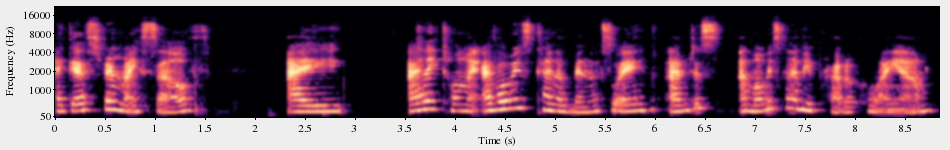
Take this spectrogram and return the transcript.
I guess for myself, I I like told my I've always kind of been this way. I'm just I'm always going to be proud of who I am.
